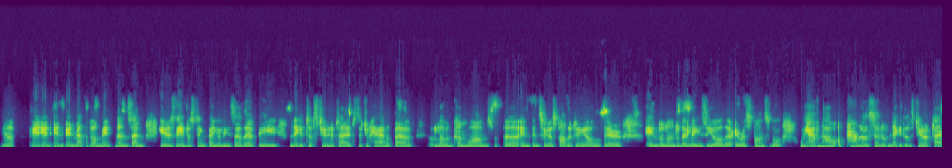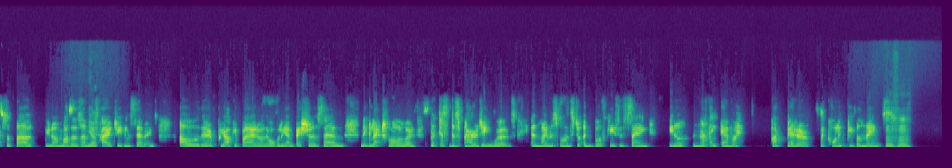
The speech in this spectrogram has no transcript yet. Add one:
Yeah. In, in, in methadone maintenance. And here's the interesting thing, Aliza, that the negative stereotypes that you have about low income moms uh, in, in serious poverty, oh, they're indolent or they're lazy or they're irresponsible. We have now a parallel set of negative stereotypes about, you know, mothers in Yeah. these high achieving settings. Oh, they're preoccupied or they're overly ambitious and neglectful, or they're just disparaging words. And my response to, in both cases, is saying, you know, nothing ever got better by calling people names. Mm-hmm.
